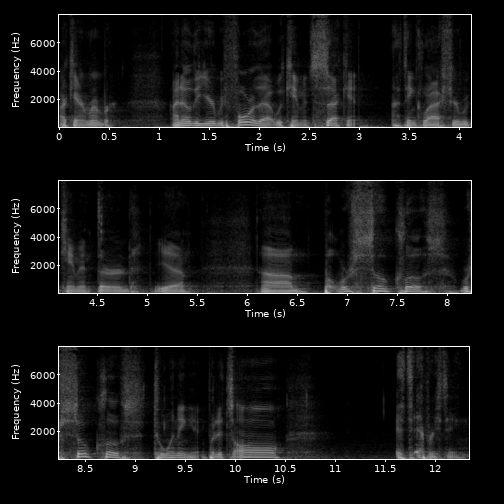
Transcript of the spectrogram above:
I can't remember. I know the year before that we came in second. I think last year we came in third. Yeah. Um, but we're so close. We're so close to winning it. But it's all, it's everything,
